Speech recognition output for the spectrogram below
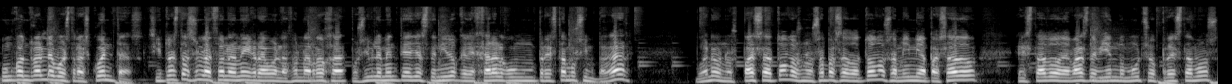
un control de vuestras cuentas. Si tú estás en la zona negra o en la zona roja, posiblemente hayas tenido que dejar algún préstamo sin pagar. Bueno, nos pasa a todos, nos ha pasado a todos, a mí me ha pasado. He estado además debiendo muchos préstamos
